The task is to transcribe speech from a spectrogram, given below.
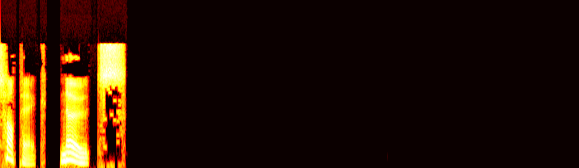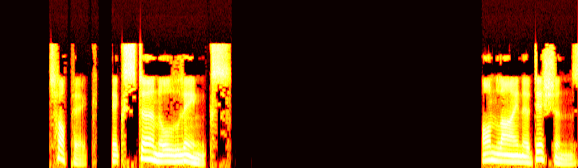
Topic. Notes. Topic. External links. Online editions.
